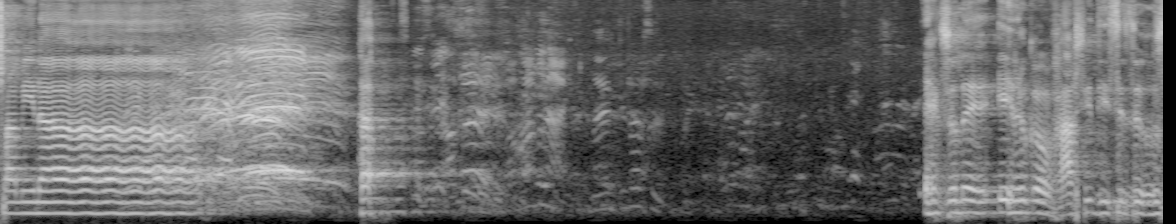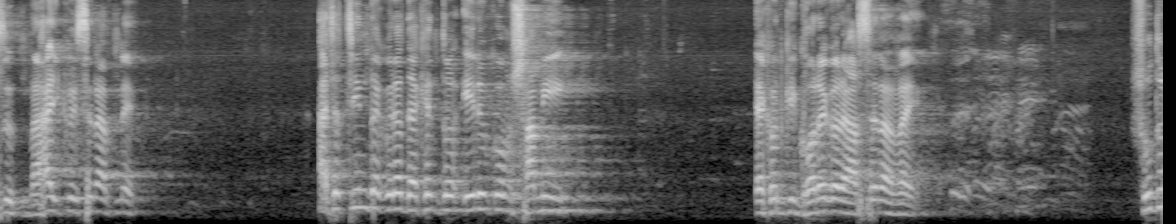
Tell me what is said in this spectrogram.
স্বামী না। একজনে এরকম হাসি দিছে যে, হুজুর, নাই কইছেন আপনি আচ্ছা চিন্তা করে দেখেন তো এরকম স্বামী এখন কি ঘরে ঘরে আছে না নাই শুধু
